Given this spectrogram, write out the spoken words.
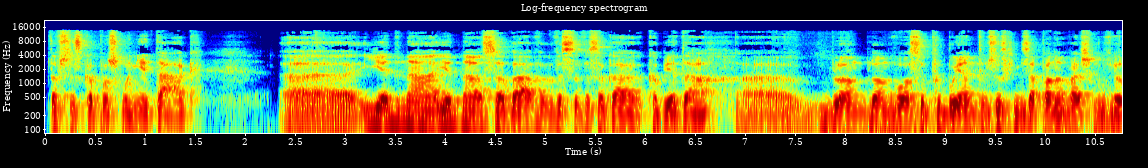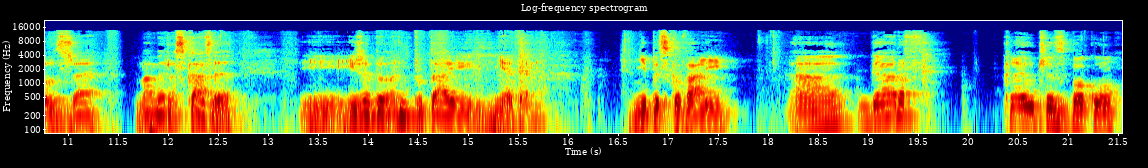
to wszystko poszło nie tak. E, jedna, jedna osoba, wys, wysoka kobieta, e, blond, blond włosy, próbuje tym wszystkim zapanować, mówiąc, że mamy rozkazy i, i żeby oni tutaj nie ten, nie pyskowali. A Garf klełczy z boku.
